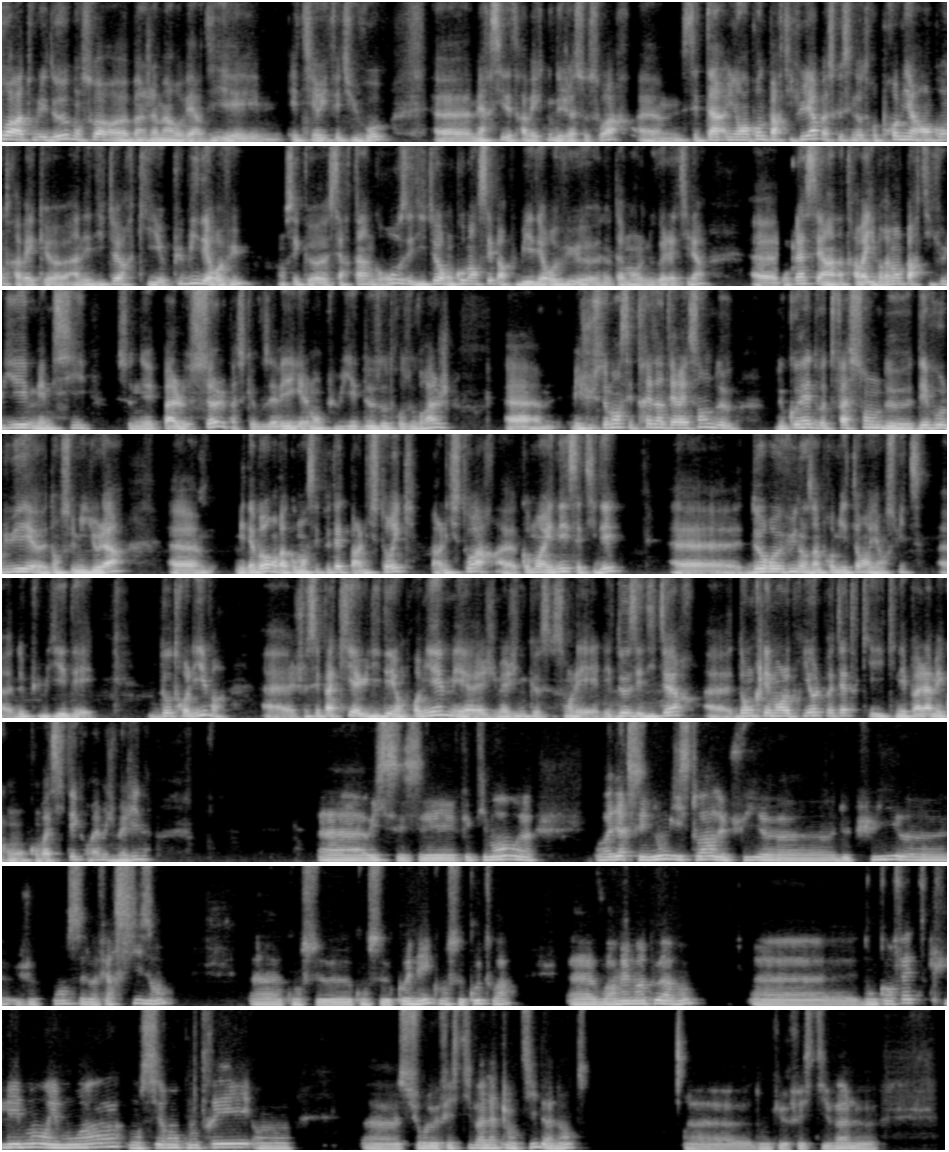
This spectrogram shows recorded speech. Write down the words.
Euh, bonsoir à tous les deux, bonsoir euh, Benjamin Reverdy et, Thierry Fétuveau. Euh, merci d'être avec nous déjà ce soir. c'est une rencontre particulière parce que c'est notre première rencontre avec un éditeur qui publie des revues. On sait que certains gros éditeurs ont commencé par publier des revues, notamment le Nouvel Attila. donc là, c'est un, travail vraiment particulier, même si ce n'est pas le seul, parce que vous avez également publié deux autres ouvrages. mais justement, c'est très intéressant de, connaître votre façon d'évoluer euh, dans ce milieu-là. Euh, mais d'abord, on va commencer peut-être par l'historique, par l'histoire. Euh, comment est née cette idée de revue dans un premier temps et ensuite de publier d'autres livres? Je ne sais pas qui a eu l'idée en premier, mais j'imagine que ce sont les, deux éditeurs, dont Clément Le Priol peut-être, qui, n'est pas là, mais qu'on va citer quand même, j'imagine. oui, c'est effectivement on va dire que c'est une longue histoire depuis, euh, depuis euh, je pense, ça doit faire six ans euh, qu'on se, se connaît, qu'on se côtoie, voire même un peu avant. donc en fait, Clément et moi, on s'est rencontrés sur le festival Atlantide à Nantes. donc festival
